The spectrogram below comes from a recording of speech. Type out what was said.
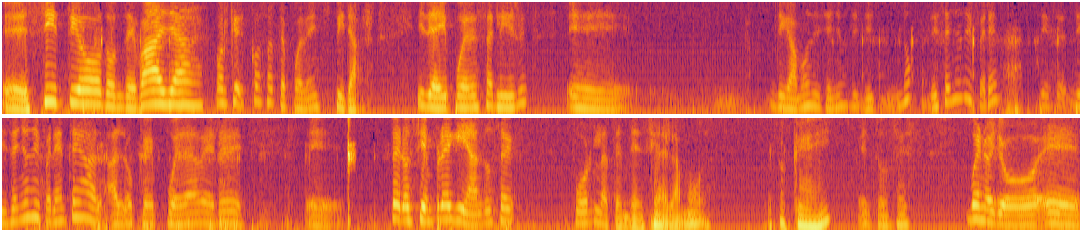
eh, sitio donde vayas, cualquier cosa te puede inspirar. Y de ahí puede salir eh, digamos diseños di- di- no diseños diferentes dise- diseños diferentes a, a lo que puede haber eh, eh, pero siempre guiándose por la tendencia de la moda Ok. entonces bueno yo eh,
